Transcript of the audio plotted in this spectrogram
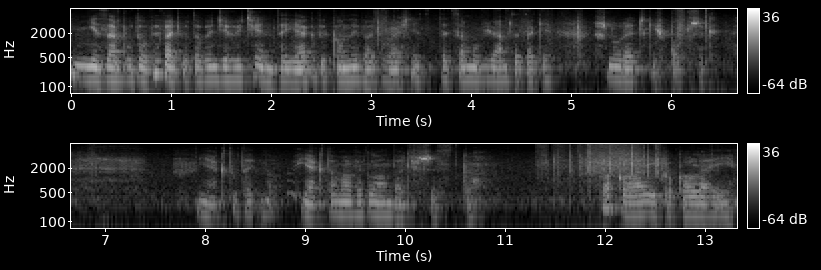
nie zabudowywać, bo to będzie wycięte, jak wykonywać właśnie te, co mówiłam, te takie sznureczki w poprzek. Jak tutaj, no, jak to ma wyglądać wszystko. Po kolei, po kolei.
